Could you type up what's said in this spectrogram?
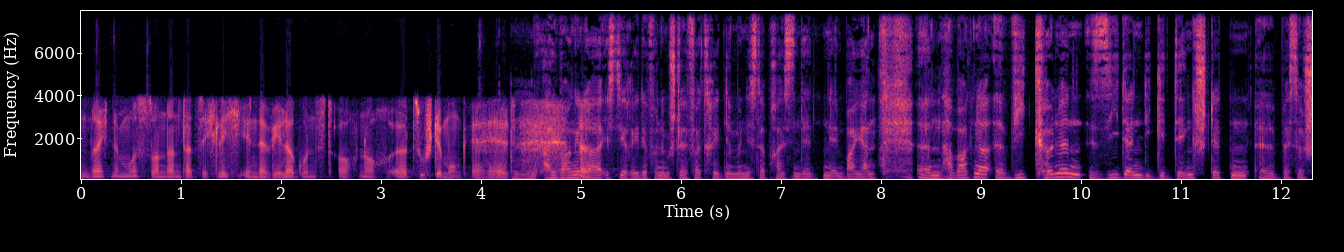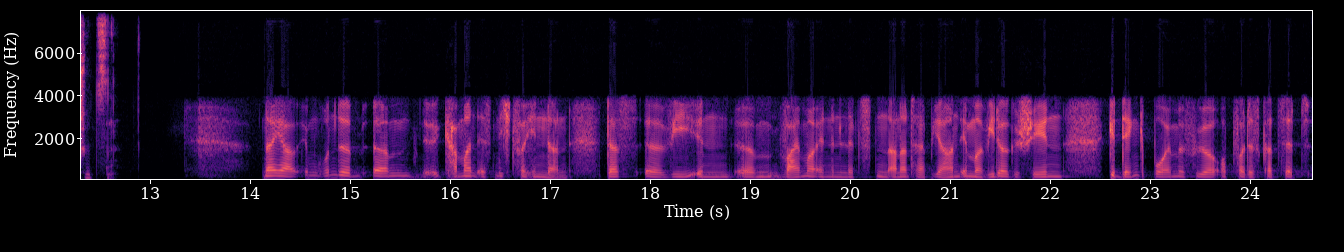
rechnen muss, sondern tatsächlich in der Wählergunst auch noch äh, Zustimmung erhält. Mhm. Aiwanger äh, ist die Rede von dem stellvertretenden Ministerpräsidenten in Bayern. Ähm, Herr Wagner, äh, wie können Sie denn die Gedenkstätten äh, besser schützen? Naja, im Grunde ähm, kann man es nicht verhindern, dass äh, wie in ähm, Weimar in den letzten anderthalb Jahren immer wieder geschehen, Gedenkbäume für Opfer des KZ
